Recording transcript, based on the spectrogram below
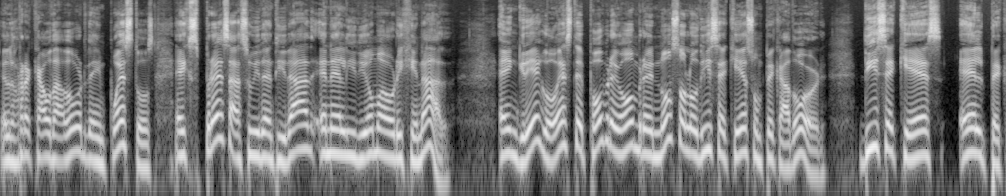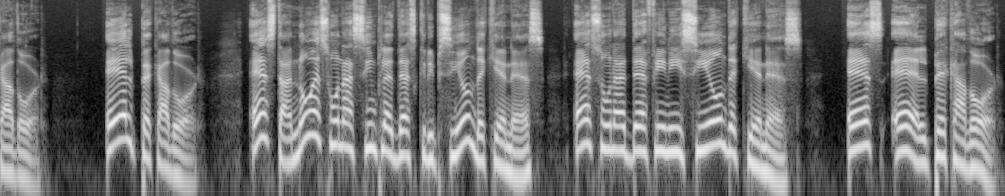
el recaudador de impuestos, expresa su identidad en el idioma original. En griego, este pobre hombre no solo dice que es un pecador, dice que es el pecador. El pecador. Esta no es una simple descripción de quién es, es una definición de quién es. Es el pecador.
